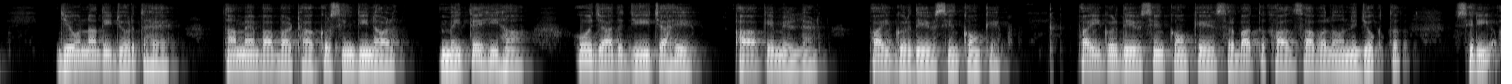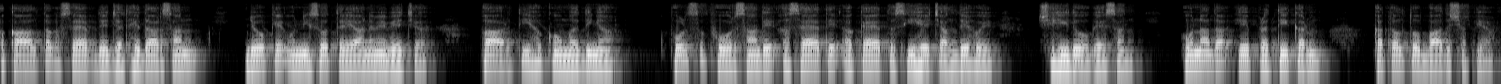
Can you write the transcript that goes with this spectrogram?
ਜੇ ਉਹਨਾਂ ਦੀ ਜ਼ਰੂਰਤ ਹੈ ਤਾਂ ਮੈਂ ਬਾਬਾ ਠਾਕੁਰ ਸਿੰਘ ਜੀ ਨਾਲ ਮਹਿਤੇ ਹੀ ਹਾਂ। ਉਹ ਜਦ ਜੀ ਚਾਹੇ ਆ ਕੇ ਮਿਲ ਲੈਣ। ਭਾਈ ਗੁਰਦੇਵ ਸਿੰਘ ਕੌਂਕੇ। ਭਾਈ ਗੁਰਦੇਵ ਸਿੰਘ ਕੌਂਕੇ ਸਰਬੱਤ ਖਾਲਸਾ ਵੱਲੋਂ ਨਿਯੁਕਤ ਸ੍ਰੀ ਅਕਾਲ ਤਖਤ ਸਾਹਿਬ ਦੇ ਜਥੇਦਾਰ ਸਨ, ਜੋ ਕਿ 1993 ਵਿੱਚ ਭਾਰਤੀ ਹਕੂਮਤ ਦੀਆਂ ਪੁਲਿਸ ਫੋਰਸਾਂ ਦੇ ਅਸਹਿ ਤੇ ਅਕਹਿ ਤਸੀਹੇ ਚੱਲਦੇ ਹੋਏ ਸ਼ਹੀਦ ਹੋ ਗਏ ਸਨ। ਉਹਨਾਂ ਦਾ ਇਹ ਪ੍ਰਤੀਕਰਮ ਕਤਲ ਤੋਂ ਬਾਅਦ ਛਪਿਆ।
